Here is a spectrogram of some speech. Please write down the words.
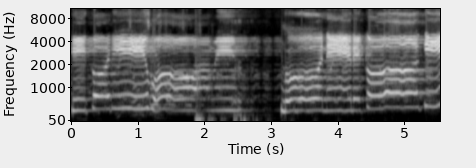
কি করিব আমি? বনের কোকিলারে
